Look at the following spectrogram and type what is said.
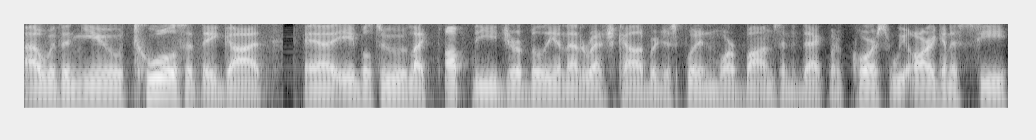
uh, with the new tools that they got. Uh, able to like up the durability on that Wrenchcalibur, just put in more bombs in the deck. But of course, we are gonna see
